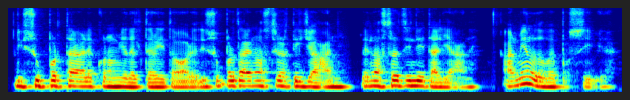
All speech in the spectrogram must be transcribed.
di supportare l'economia del territorio, di supportare i nostri artigiani, le nostre aziende italiane, almeno dove è possibile.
